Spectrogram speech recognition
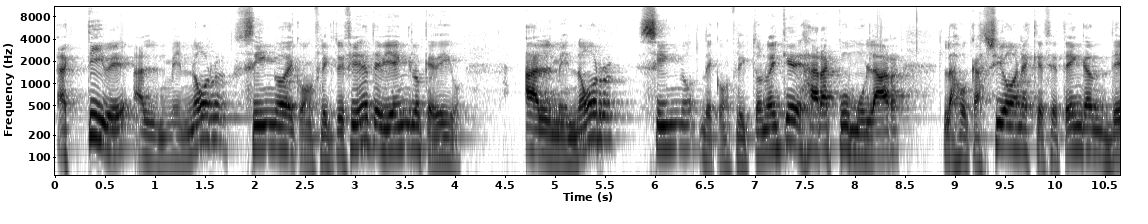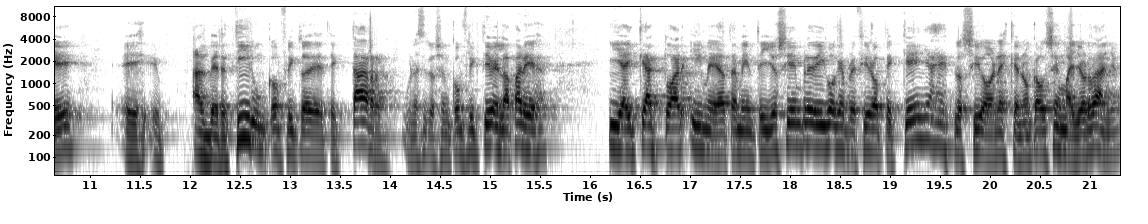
active al menor signo de conflicto. Y fíjate bien lo que digo, al menor signo de conflicto. No hay que dejar acumular las ocasiones que se tengan de eh, advertir un conflicto, de detectar una situación conflictiva en la pareja y hay que actuar inmediatamente. Yo siempre digo que prefiero pequeñas explosiones que no causen mayor daño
